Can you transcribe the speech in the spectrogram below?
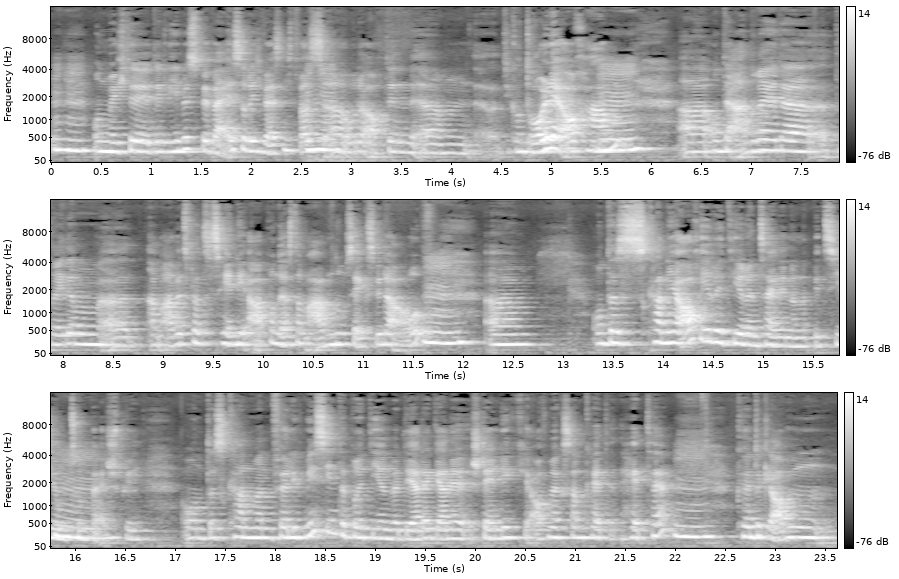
mhm. und möchte den Liebesbeweis oder ich weiß nicht was, mhm. äh, oder auch den, ähm, die Kontrolle auch haben. Mhm. Äh, und der andere, der dreht am, äh, am Arbeitsplatz das Handy ab und erst am Abend um sechs wieder auf. Mhm. Ähm, und das kann ja auch irritierend sein in einer Beziehung zum mhm. Beispiel. Und das kann man völlig missinterpretieren, weil der, der gerne ständig Aufmerksamkeit hätte, mhm. könnte glauben,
